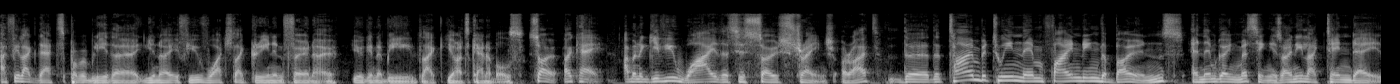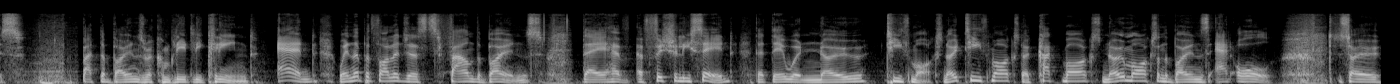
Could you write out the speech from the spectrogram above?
I feel like that's probably the, you know, if you've watched like Green Inferno, you're going to be like, yeah, it's cannibals. So, okay, I'm going to give you why this is so strange, all right? The the time between them finding the bones and them going missing is only like 10 days. But the bones were completely cleaned. And when the pathologists found the bones, they have officially said that there were no teeth marks, no teeth marks, no cut marks, no marks on the bones at all. So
